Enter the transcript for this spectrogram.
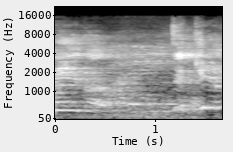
The ago to give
